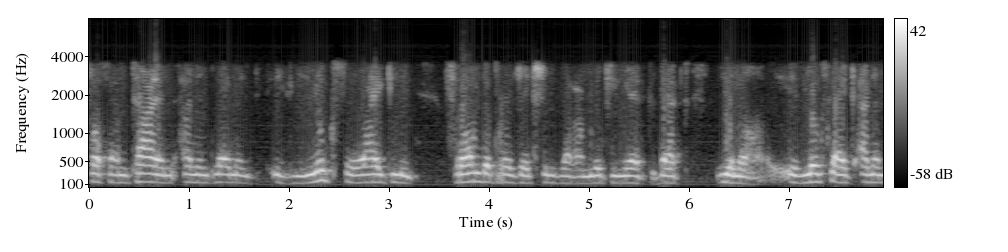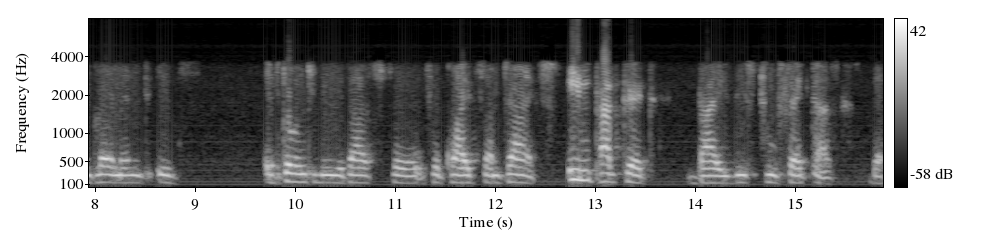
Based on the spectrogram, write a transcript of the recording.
for some time, unemployment it looks likely from the projections that I'm looking at that you know it looks like unemployment is it's going to be with us for, for quite some time, impacted by these two factors. The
